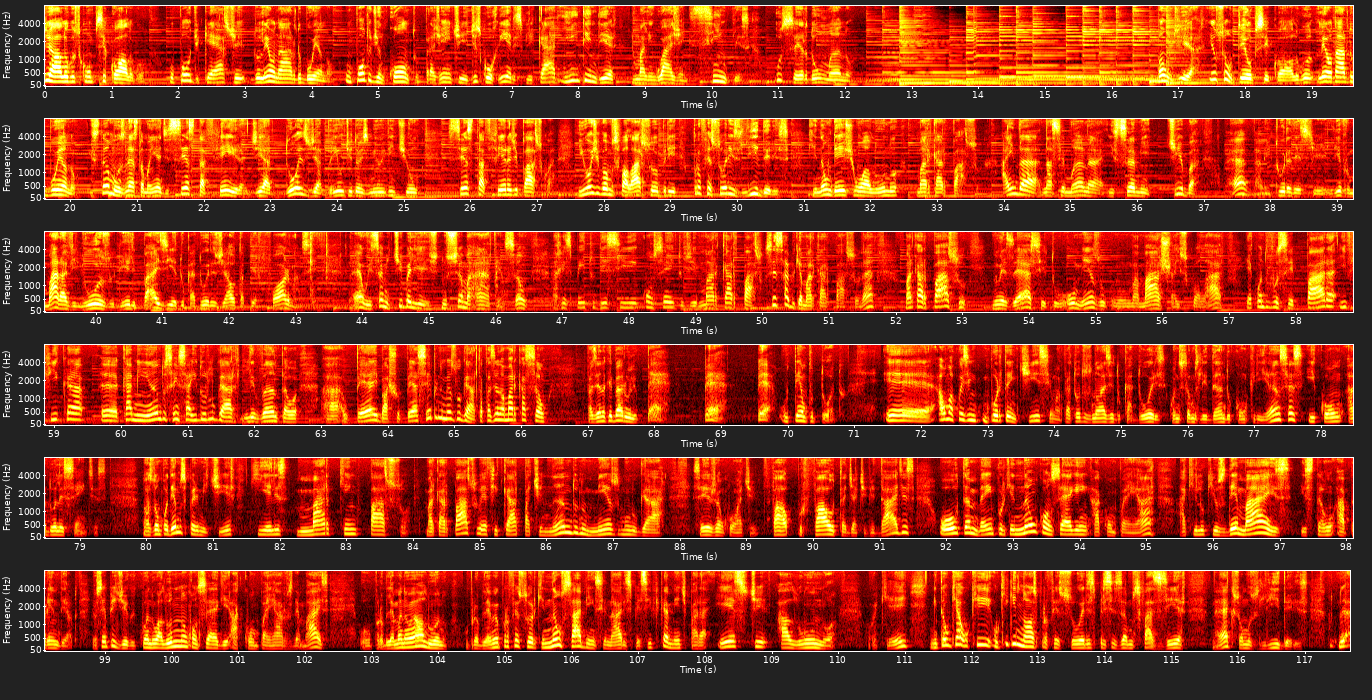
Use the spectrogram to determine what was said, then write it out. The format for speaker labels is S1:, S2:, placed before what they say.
S1: Diálogos com o Psicólogo, o podcast do Leonardo Bueno. Um ponto de encontro para a gente discorrer, explicar e entender, numa linguagem simples, o ser do humano. Bom dia, eu sou o teu psicólogo Leonardo Bueno. Estamos nesta manhã de sexta-feira, dia 2 de abril de 2021, sexta-feira de Páscoa. E hoje vamos falar sobre professores líderes que não deixam o aluno marcar passo. Ainda na semana Isami Tiba, né, na leitura desse livro maravilhoso dele, Pais e Educadores de Alta Performance, né, o Isami Tiba ele nos chama a atenção a respeito desse conceito de marcar passo. Você sabe o que é marcar passo, né? Marcar passo no exército ou mesmo numa marcha escolar é quando você para e fica é, caminhando sem sair do lugar. Levanta o, a, o pé e baixa o pé sempre no mesmo lugar. Está fazendo a marcação, fazendo aquele barulho. Pé, pé, pé, o tempo todo. É, há uma coisa importantíssima para todos nós educadores quando estamos lidando com crianças e com adolescentes. Nós não podemos permitir que eles marquem passo. Marcar passo é ficar patinando no mesmo lugar, sejam por falta de atividades ou também porque não conseguem acompanhar aquilo que os demais estão aprendendo. Eu sempre digo que quando o aluno não consegue acompanhar os demais, o problema não é o aluno, o problema é o professor que não sabe ensinar especificamente para este aluno. Ok? Então, o que, o que, o que nós, professores, precisamos fazer, né, que somos líderes?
